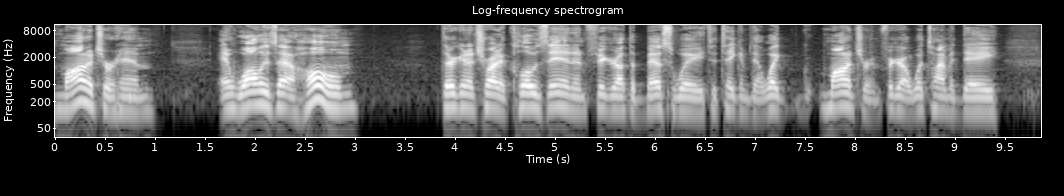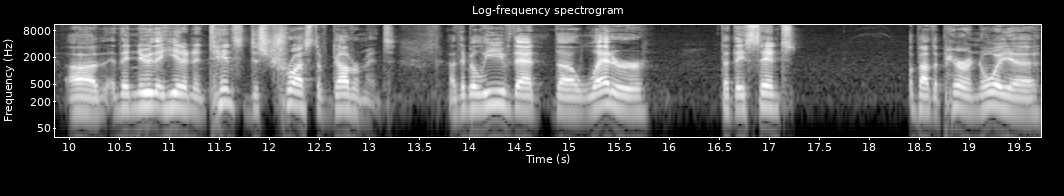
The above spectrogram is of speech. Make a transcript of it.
monitor him, and while he's at home." they're going to try to close in and figure out the best way to take him down, like monitor him, figure out what time of day. Uh, they knew that he had an intense distrust of government. Uh, they believe that the letter that they sent about the paranoia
